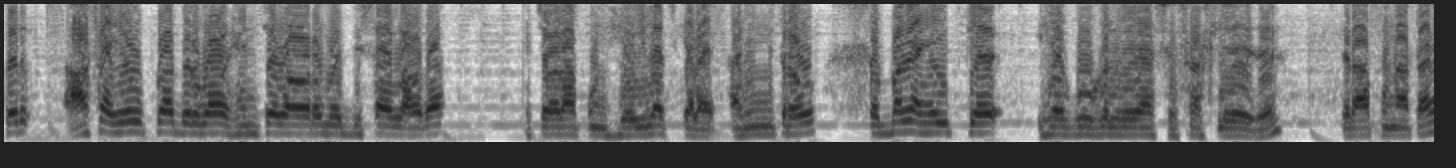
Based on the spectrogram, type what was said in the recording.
तर असा हे प्रादुर्भाव ह्यांच्या वावरामध्ये दिसायला होता. ह्याच्यावर आपण हे इलाज केलाय. आणि मित्र बघा हे इतक्या ह्या गोगलगाई अशा साचलेल्या आहेत. तर आपण आता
